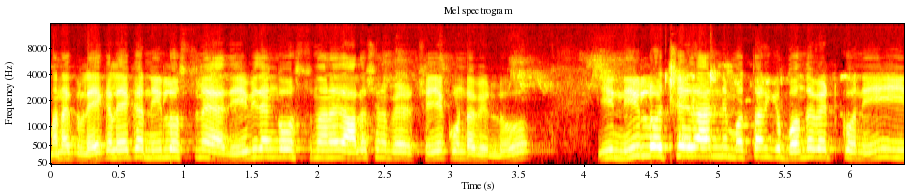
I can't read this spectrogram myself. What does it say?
మనకు లేక లేక నీళ్ళు వస్తున్నాయి. అది ఏ విధంగా వస్తుంది అనేది ఆలోచన చేయకుండా వీళ్ళు ఈ నీళ్ళు వచ్చేదాన్ని మొత్తానికి బొంద పెట్టుకొని ఈ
